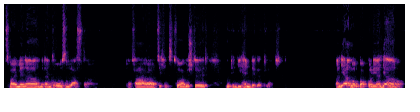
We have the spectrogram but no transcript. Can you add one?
Zwei Männer mit einem großen Laster. Der Fahrer hat sich ins Tor gestellt und in die Hände geklatscht. Andiamo, Popoli, andiamo.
